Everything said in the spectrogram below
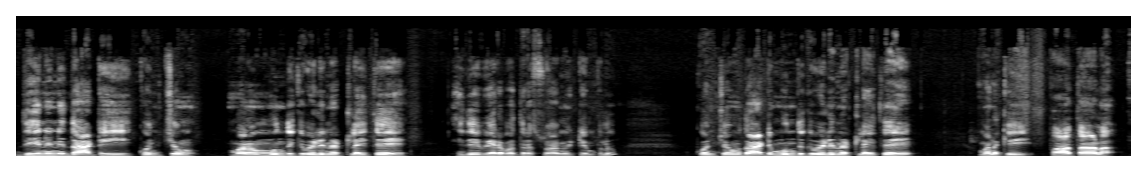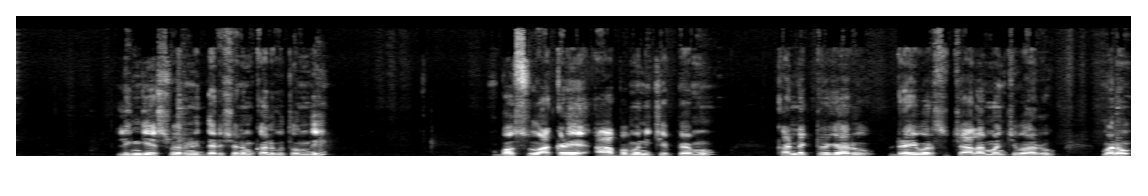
దీనిని దాటి కొంచెం మనం ముందుకు వెళ్ళినట్లయితే ఇదే వీరభద్రస్వామి టెంపుల్. కొంచెం దాటి ముందుకు వెళ్ళినట్లయితే మనకి పాతాళ లింగేశ్వరుని దర్శనం కలుగుతుంది. బస్సు అక్కడే ఆపమని చెప్పాము. కండక్టర్ గారు డ్రైవర్స్ చాలా మంచివారు. మనం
